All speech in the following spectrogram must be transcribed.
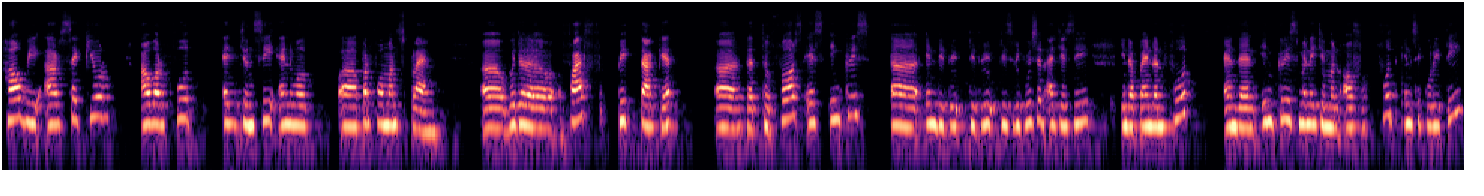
how we are secure our food agency annual uh, performance plan uh, with a five big target uh, that the first is increase uh, in the, distribution agency independent food and then increase management of food insecurity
